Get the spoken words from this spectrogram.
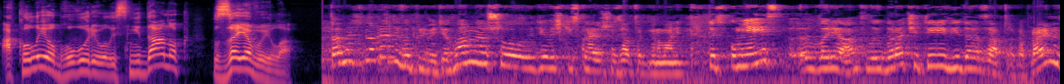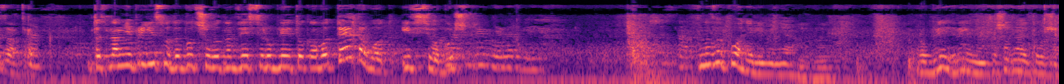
А коли обговорювали сніданок, заявила: Там, значит, навряд ли вы примете. Главное, что девочки сказали, что завтрак нормальный. То есть у меня есть э, вариант выбора 4 вида завтрака. Правильно завтрак? То есть нам не принесут, дадут, что вот на 200 рублей только вот это вот, и все. Больше... Ну вы поняли меня. Рубли, гривны, это же одно и то же.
